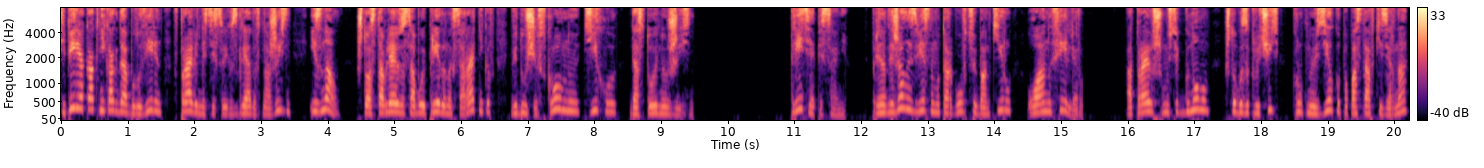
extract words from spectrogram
Теперь я как никогда был уверен в правильности своих взглядов на жизнь и знал, что оставляю за собой преданных соратников, ведущих скромную, тихую, достойную жизнь. Третье описание принадлежало известному торговцу и банкиру Уану Феллеру, отправившемуся к гномам, чтобы заключить крупную сделку по поставке зерна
